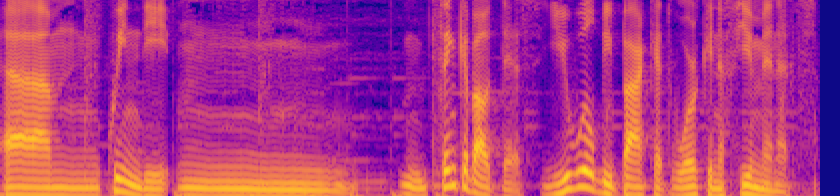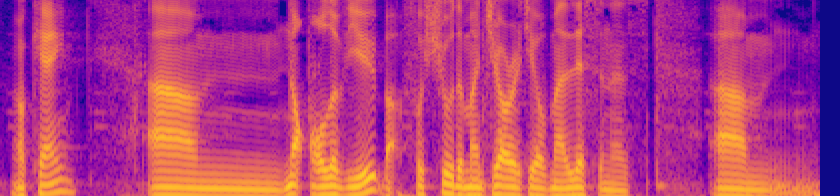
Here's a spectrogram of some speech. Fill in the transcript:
Um, quindi. Mm, think about this. You will be back at work in a few minutes, okay? Um, not all of you, but for sure the majority of my listeners. Um,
